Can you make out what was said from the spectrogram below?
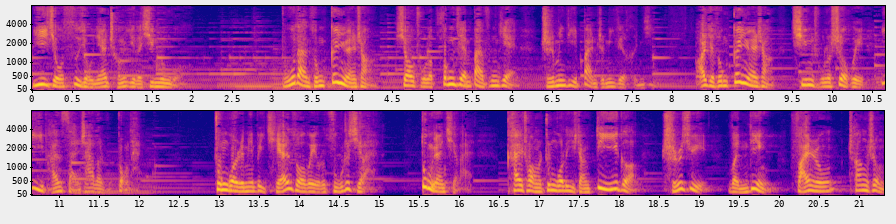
一九四九年成立的新中国，不但从根源上消除了封建半封建、殖民地半殖民地的痕迹。而且从根源上清除了社会一盘散沙的状态，中国人民被前所未有的组织起来、动员起来，开创了中国历史上第一个持续稳定、繁荣昌盛，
